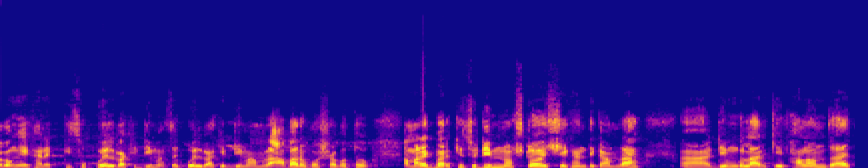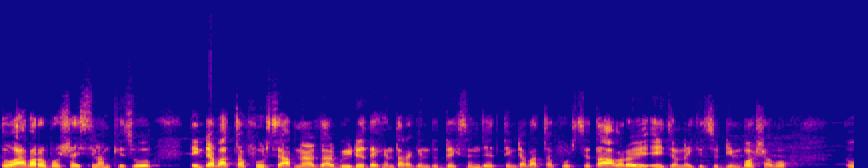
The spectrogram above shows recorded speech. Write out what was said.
এবং এখানে কিছু কোয়েল পাখির ডিম আছে। কোয়েল পাখির ডিম আমরা আবারও বসাবো। তো আমার একবার কিছু ডিম নষ্ট হয়, সেখান থেকে আমরা ডিমগুলো আর কি ফালন যায়। তো আবারও বসাইছিলাম কিছু, তিনটা বাচ্চা ফুটছে। আপনারা যারা ভিডিও দেখেন, তারা কিন্তু দেখছেন যে তিনটা বাচ্চা ফুটছে। তো আবারও এই জন্য কিছু ডিম বসাবো। তো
